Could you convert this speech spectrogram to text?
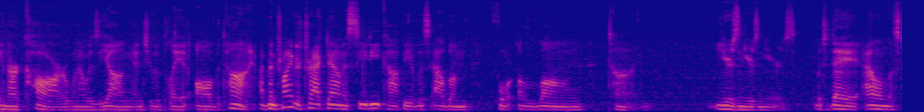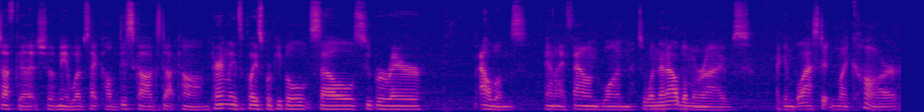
in our car when I was young, and she would play it all the time. I've been trying to track down a CD copy of this album for a long time. Years and years and years. But today, Alan Lastufka showed me a website called Discogs.com. Apparently, it's a place where people sell super rare albums, and I found one. So when that album arrives, I can blast it in my car,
